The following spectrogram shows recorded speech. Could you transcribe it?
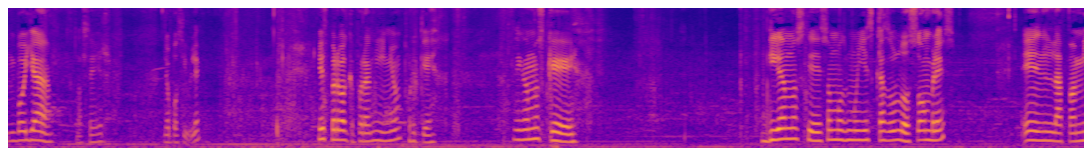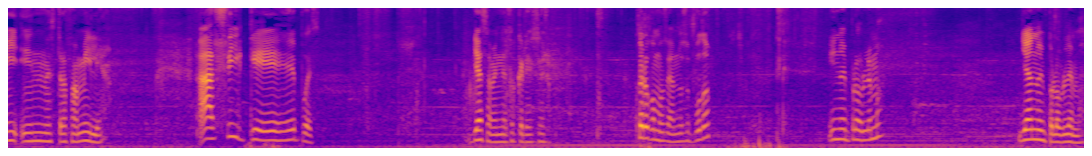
voy a hacer lo posible. Yo esperaba que fuera niño porque digamos que digamos que somos muy escasos los hombres en la familia en nuestra familia. Así que pues ya saben, eso quería ser. Pero como sea, no se pudo. Y no hay problema. Ya no hay problema.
